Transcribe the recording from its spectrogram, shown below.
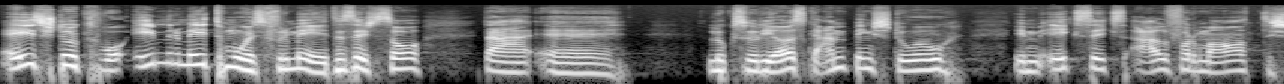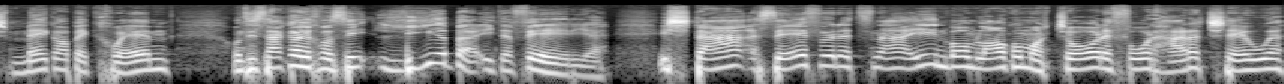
Ein Stück, das immer mit muss für mich, das ist so der äh, luxuriöse Campingstuhl im XXL-Format. Das ist mega bequem. Und ich sage euch, was ich liebe in den Ferien, ist den See zu nehmen, irgendwo am Lago Maggiore vorherzustellen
